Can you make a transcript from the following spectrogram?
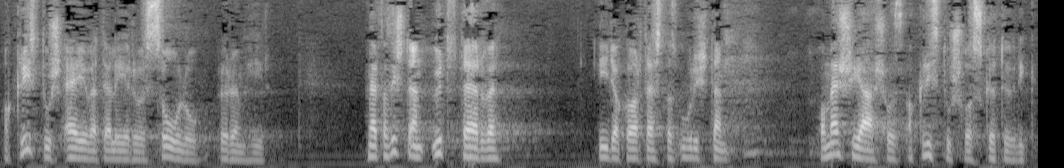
a Krisztus eljöveteléről szóló örömhír. Mert az Isten üdvterve, így akart ezt az Úristen, a messiáshoz, a Krisztushoz kötődik.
